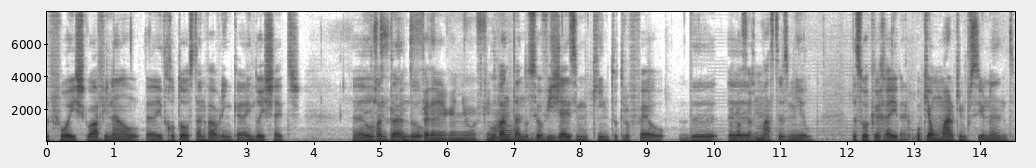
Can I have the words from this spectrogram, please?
uh, foi, chegou à final uh, e derrotou o Stan Wawrinka em dois sets. Levantando, Federer ganhou a final. levantando o seu 25 troféu de Masters, Masters 1000 da sua carreira, o que é um marco impressionante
